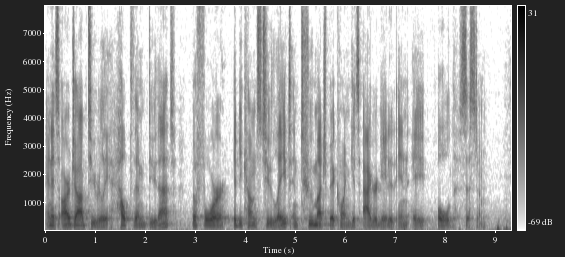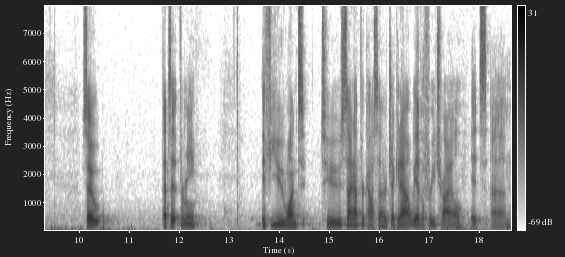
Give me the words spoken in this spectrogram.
and it's our job to really help them do that before it becomes too late and too much Bitcoin gets aggregated in a old system. So that's it for me. If you want to sign up for Casa or check it out, we have a free trial. It's um,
